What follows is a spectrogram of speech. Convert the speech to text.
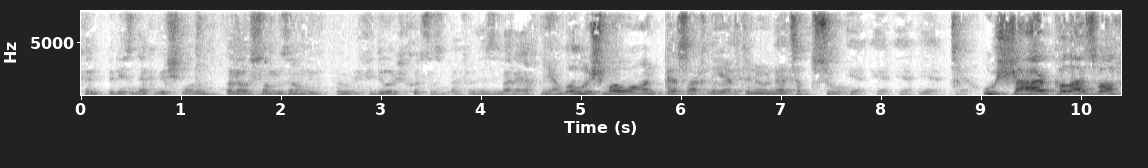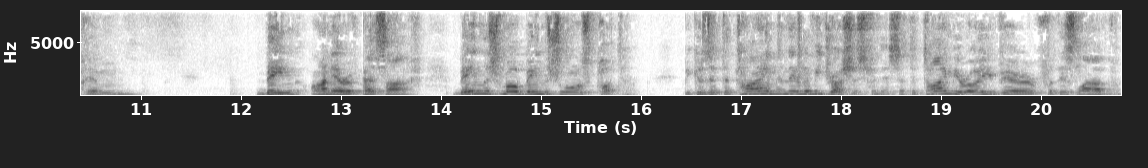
Can, but isn't that going to be shlom? Oh no, some zone from if you do it chutz uh, from the zman after. Yeah, lo lishmo on Pesach in the oh, Yeah, afternoon, that's yeah, a psul. Yeah, yeah, yeah, yeah, yeah. Ushar kol azvachim, bein on Erev Pesach, bein lishmo, bein lishlo's potter. Because at the time, and there'll be drushes for this, at the time you're over for this lav,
